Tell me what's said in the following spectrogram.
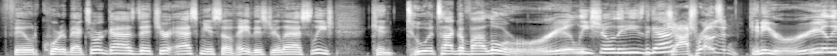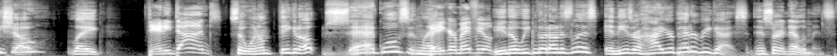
failed quarterbacks or guys that you're asking yourself, hey, this is your last leash. Can Tua Tagovailoa really show that he's the guy? Josh Rosen, Can he really show? Like, Danny Dimes, so when I'm thinking, oh, Zach Wilson, like, Baker Mayfield. you know, we can go down his list, and these are higher pedigree guys in certain elements.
